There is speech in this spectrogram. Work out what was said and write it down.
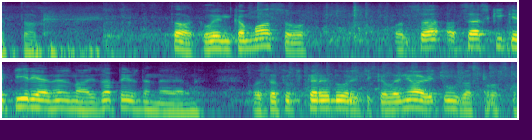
От так. Так, линька масово. Оце, оце скільки пір'я, не знаю, за тиждень, мабуть. Оце тут в коридорі тільки линяють, ужас просто.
